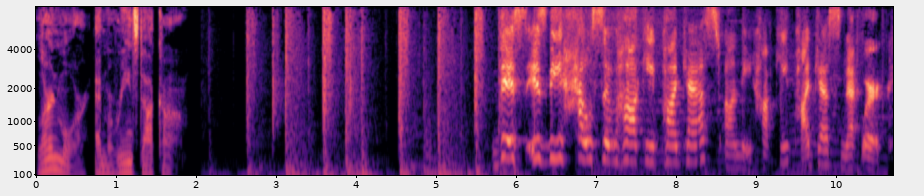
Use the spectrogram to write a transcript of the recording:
Learn more at marines.com. This is the House of Hockey podcast on the Hockey Podcast Network.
